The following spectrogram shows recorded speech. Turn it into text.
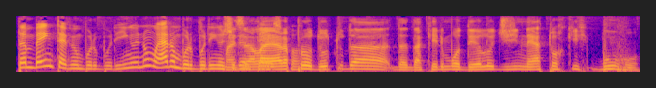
também teve um burburinho e não era um burburinho Mas gigantesco. ela era produto da, da- daquele modelo de network burro,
